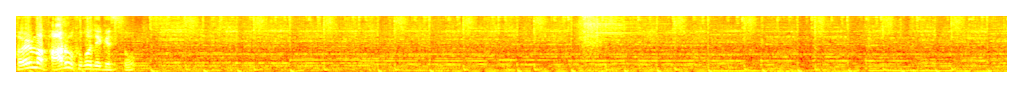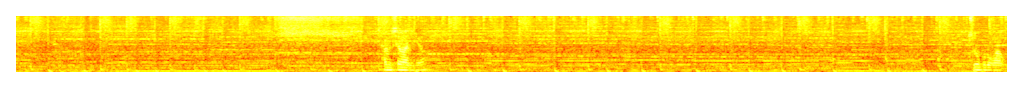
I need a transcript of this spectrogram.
설마 바로 그거 되겠어? 잠시만요. 이쪽으로 가고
